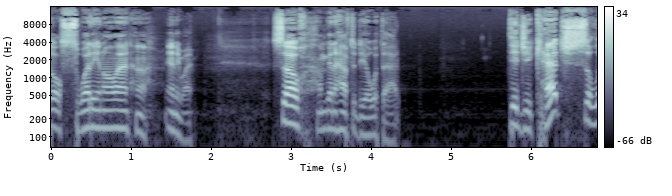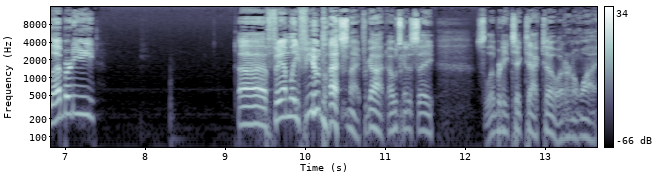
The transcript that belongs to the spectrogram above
all sweaty and all that. Huh. Anyway. So I'm going to have to deal with that. Did you catch Celebrity uh, Family Feud last night? Forgot. I was going to say Celebrity Tic Tac Toe. I don't know why.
